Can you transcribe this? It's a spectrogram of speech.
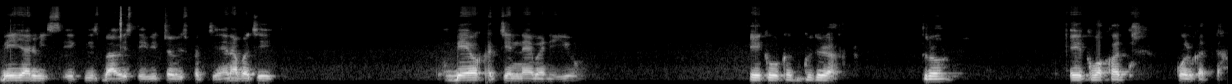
બે હજાર વીસ એકવીસ, બાવીસ, ત્રેવીસ, ચોવીસ, પચીસ, એના પછી બે વખત ચેન્નાઈ બની ગયું. એક વખત ગુજરાત, ત્રણ, એક વખત કોલકાતા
